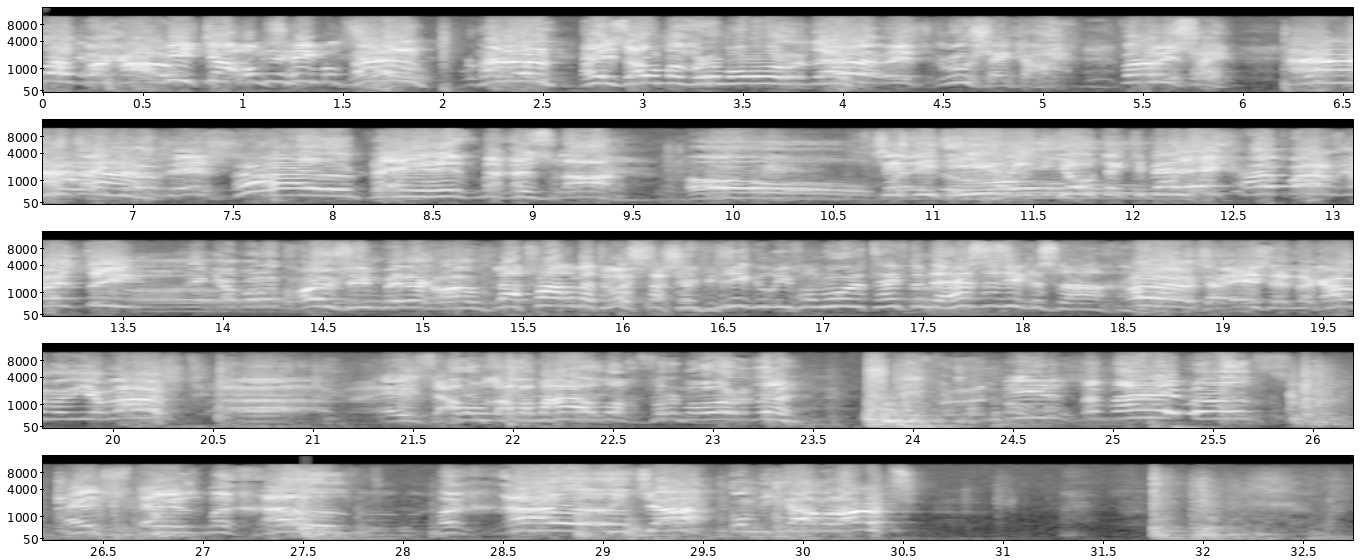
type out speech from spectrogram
Laat me gaan! Mitja, om hemels Help! Help! Hij zal me vermoorden! Waar is Grushenka? Waar is ze? Ik moet weten waar ze is. Help! Hij heeft me geslagen! Oh, Ze is niet hier, idioot dat je bent. Ik heb haar gezien. Ik heb haar het huis in binnengegaan. Laat vader met rust, als hij Grigori vermoord heeft hem de hersens ingeslagen. Ah, zij is in de kamer hiernaast. Ah, hij zal ons allemaal nog vermoorden. Hij vernielt mijn bijbels. Hij steelt mijn geld. Mijn geld. Ja, kom die kamer uit.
